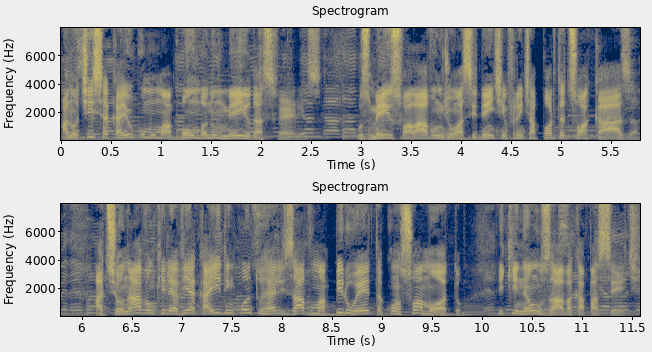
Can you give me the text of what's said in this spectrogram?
A notícia caiu como uma bomba no meio das férias. Os meios falavam de um acidente em frente à porta de sua casa. Adicionavam que ele havia caído enquanto realizava uma pirueta com a sua moto e que não usava capacete.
